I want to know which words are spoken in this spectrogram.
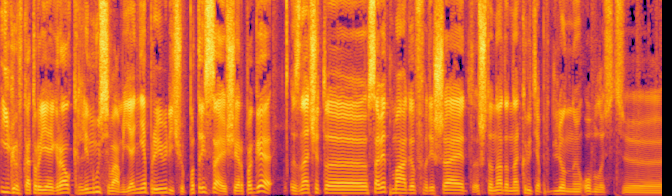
игр, в которые я играл, клянусь вам, я не преувеличу. Потрясающая РПГ. Значит, э, Совет магов решает, что надо накрыть определенную область э,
